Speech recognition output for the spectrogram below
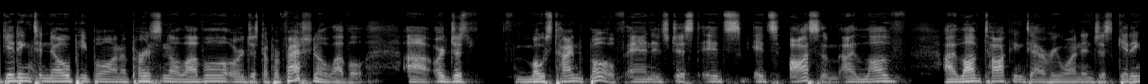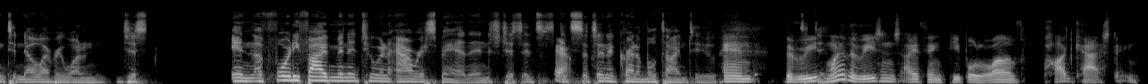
getting to know people on a personal level or just a professional level, uh, or just most times both. And it's just it's it's awesome. I love I love talking to everyone and just getting to know everyone just in a 45 minute to an hour span and it's just it's Yeah. it's such an incredible time to and the re- do. one of the reasons I think people love podcasting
